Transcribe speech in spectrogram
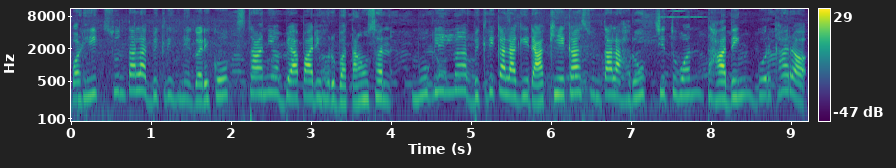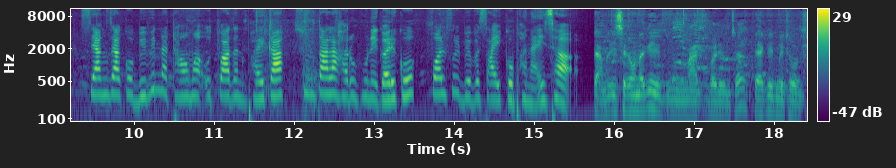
बढी सुन्तला बिक्री हुने गरेको स्थानीय व्यापारीहरू बताउँछन्। मुगलिनमा बिक्रीका लागि राखिएका सुन्तलाहरू चितवन धादिङ गोर्खा र स्याङ्जाको विभिन्न ठाउँमा उत्पादन भएका सुन्तलाहरू हुने गरेको फलफुल व्यवसायीको भनाइ छ। हाम्रो इसेकाउनकै माग बढी हुन्छ त्यहाँकै मिठो हुन्छ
